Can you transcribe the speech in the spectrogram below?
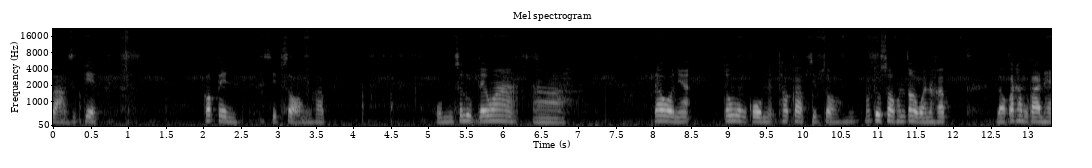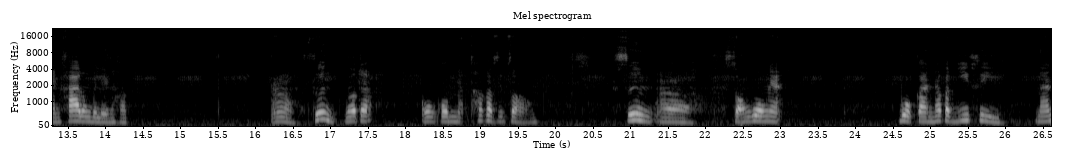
สามสิบเจ็ดก็เป็นสิบสองครับ ผมสรุปได้ว่าอ่าเจ้าอันเนี้ยเจ้าวงกลมเนี่ยเท่ากับ 12 มาตรวจสอบคำตอบกันนะครับ เราก็ทำการแทนค่าลงไปเลยนะครับอ่าซึ่งเราจะวงกลมเนี่ยเท่ากับ 12 ซึ่งอ่าสองวงเนี่ย บวกกันเท่ากับ 24 นั้น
